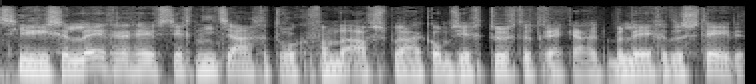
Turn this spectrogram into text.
Het Syrische leger heeft zich niets aangetrokken van de afspraken om zich terug te trekken uit belegerde steden.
